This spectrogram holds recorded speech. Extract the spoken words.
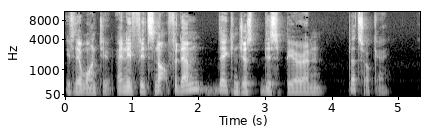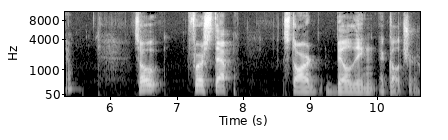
if they want to. And if it's not for them, they can just disappear and that's okay. Yeah. So, first step start building a culture.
